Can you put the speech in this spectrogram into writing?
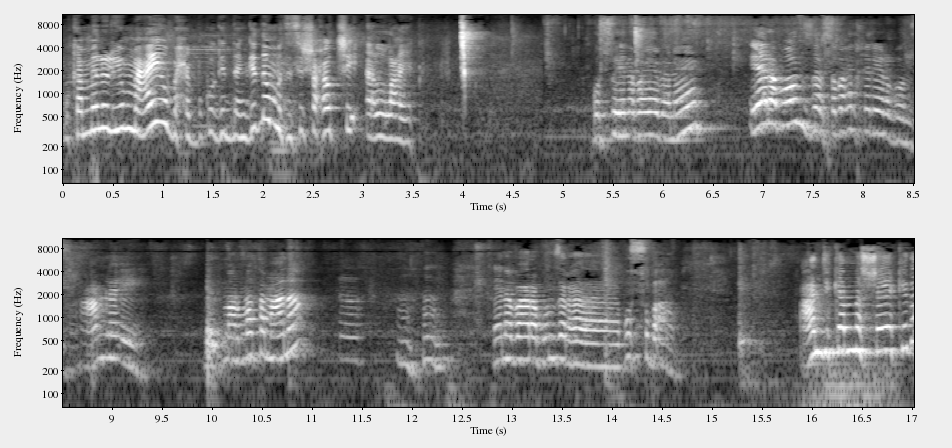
وكملوا اليوم معايا وبحبكم جدا جدا وما تنسيش أحط شيء اللايك بصوا هنا بقى يا بنات. إيه يا رابونزل صباح الخير يا رابونزل عاملة إيه؟ متمرمطة معانا؟ هنا بقى رابونزل بصوا بقى. عندي كام مشاية كده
